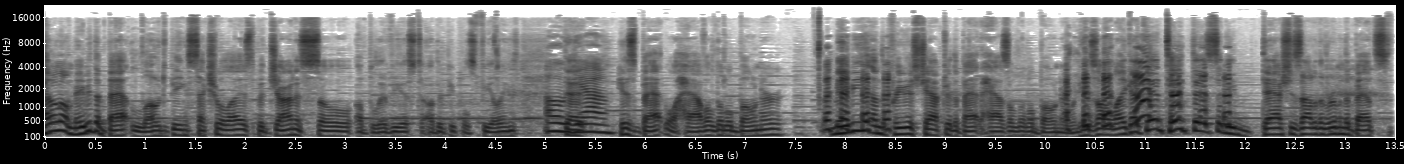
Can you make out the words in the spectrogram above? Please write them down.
I don't know, maybe the bat loved being sexualized, but John is so oblivious to other people's feelings Oh, that yeah. his bat will have a little boner. Maybe on the previous chapter, the bat has a little boner when he's all like, I can't take this. And he dashes out of the room, and the bat's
